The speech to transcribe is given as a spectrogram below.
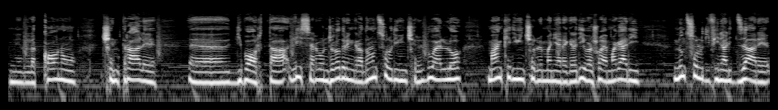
nel cono centrale eh, di porta, lì serve un giocatore in grado non solo di vincere il duello, ma anche di vincerlo in maniera creativa, cioè magari non solo di finalizzare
